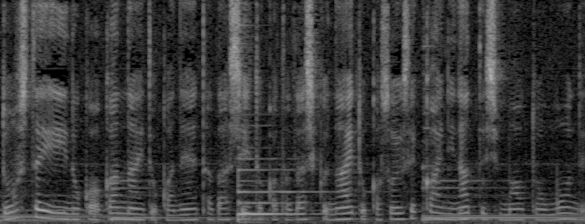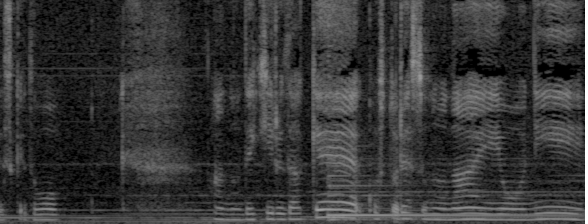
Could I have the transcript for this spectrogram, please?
どうしていいのか分かんないとかね正しいとか正しくないとかそういう世界になってしまうと思うんですけどあのできるだけこうストレスのないように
